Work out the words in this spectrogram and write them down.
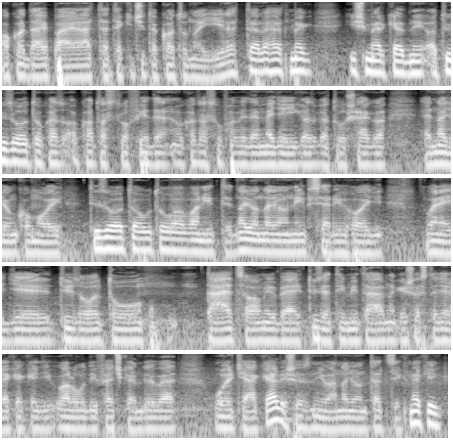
akadálypályát, tehát egy kicsit a katonai élettel lehet megismerkedni. A tűzoltók az a katasztrófavédelem megyei igazgatósága egy nagyon komoly tűzoltóautóval van itt, nagyon-nagyon népszerű, hogy van egy tűzoltó tálca, amiben tüzet imitálnak, és azt a gyerekek egy valódi fecskendővel oltják el, és ez nyilván nagyon tetszik nekik.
